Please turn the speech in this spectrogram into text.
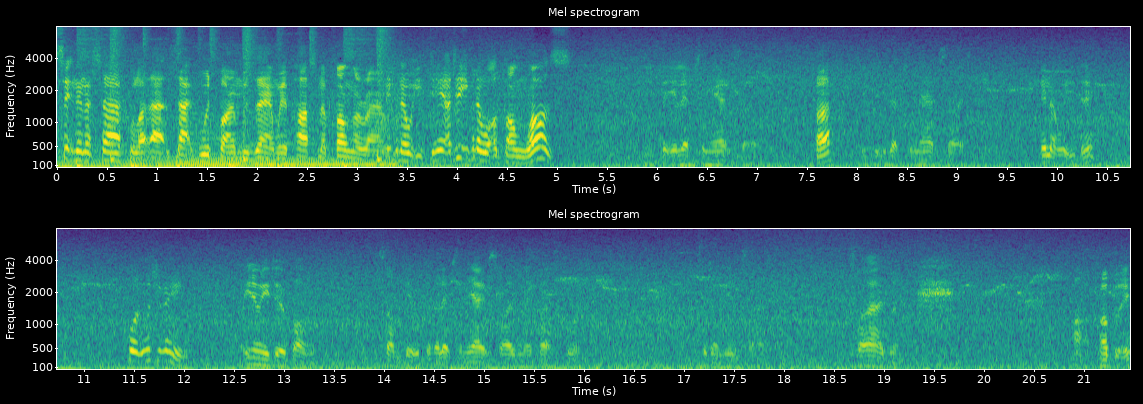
sitting in a circle like that. Zach Woodbine was there and we were passing a bong around. I didn't even know what you did. I didn't even know what a bong was. You put your lips on the outside. Huh? You put your lips on the outside. You know what you do. What, what do you mean? You know when you do a bong, some people put their lips on the outside when they first it. Sit on the inside. It's like that, isn't it? Oh, probably.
